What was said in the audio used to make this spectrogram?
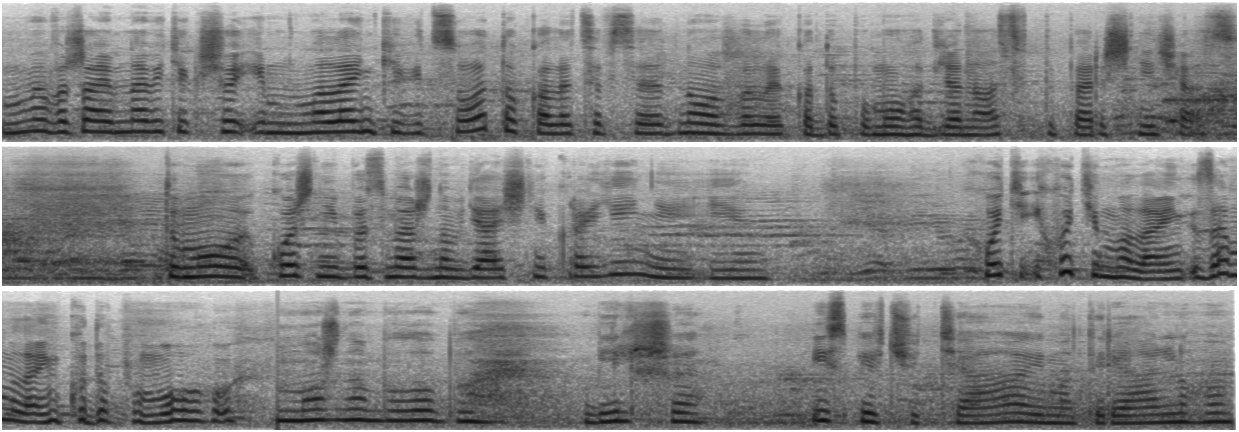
ми вважаємо, навіть якщо і маленький відсоток, але це все одно велика допомога для нас в теперішній час. Тому кожній безмежно вдячні країні і хоч і хоч і малень, за маленьку допомогу. Можна було б більше і співчуття, і матеріального.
